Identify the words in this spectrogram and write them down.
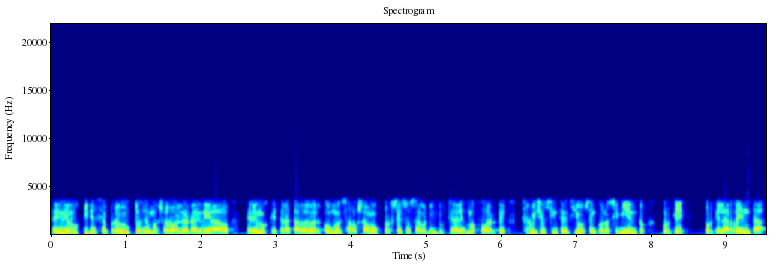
tenemos que ir hacia productos de mayor valor agregado, tenemos que tratar de ver cómo desarrollamos procesos agroindustriales más fuertes, servicios intensivos en conocimiento. ¿Por qué? Porque la renta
